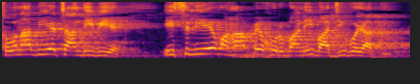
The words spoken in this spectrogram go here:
सोना भी है, चांदी भी है। इसलिए वहाँ पे कुर्बानी वाजिब हो जाती।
